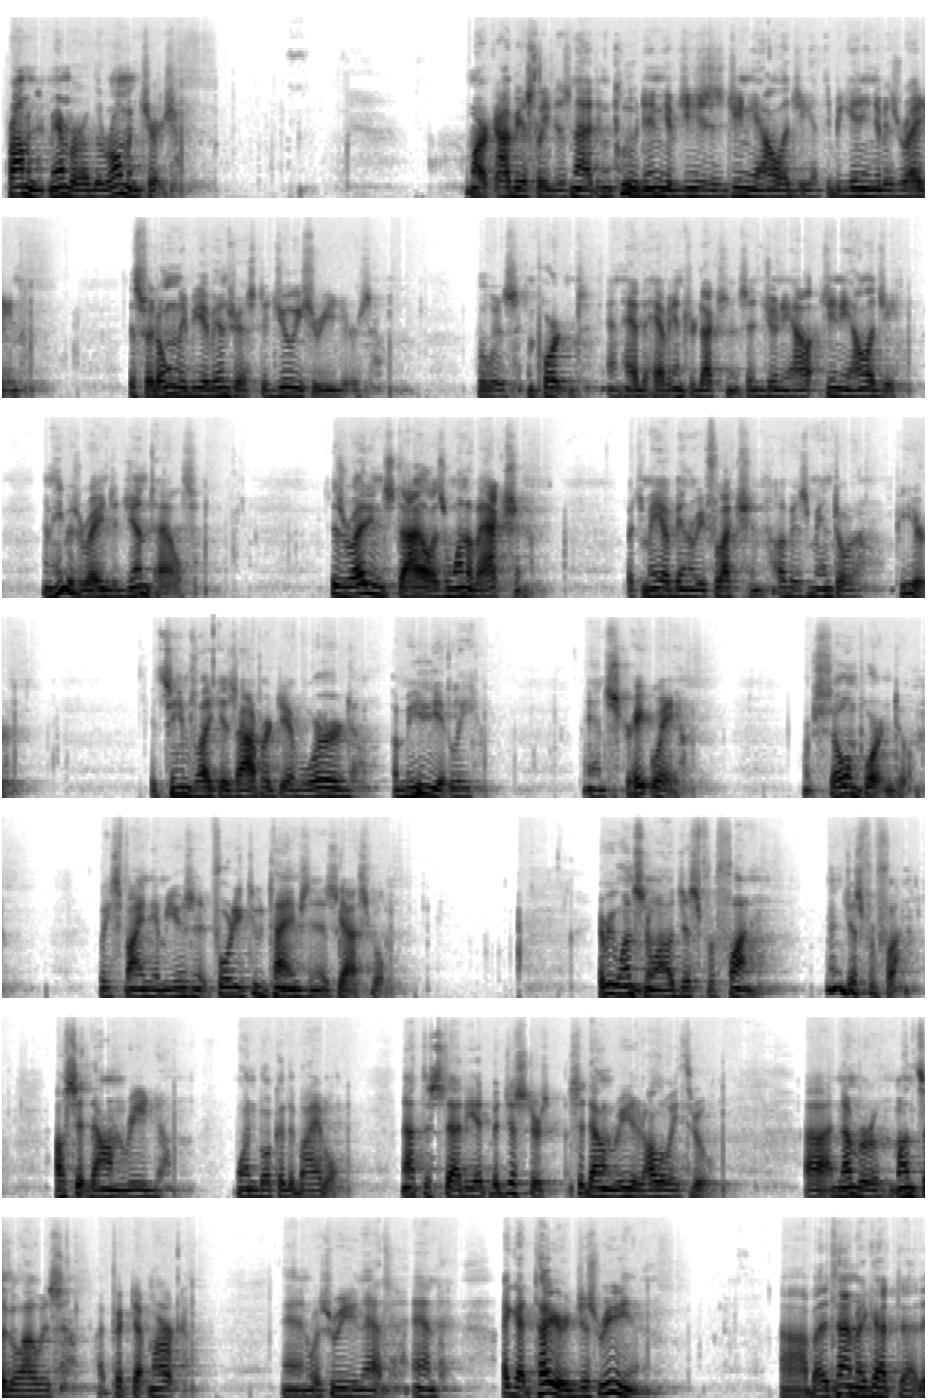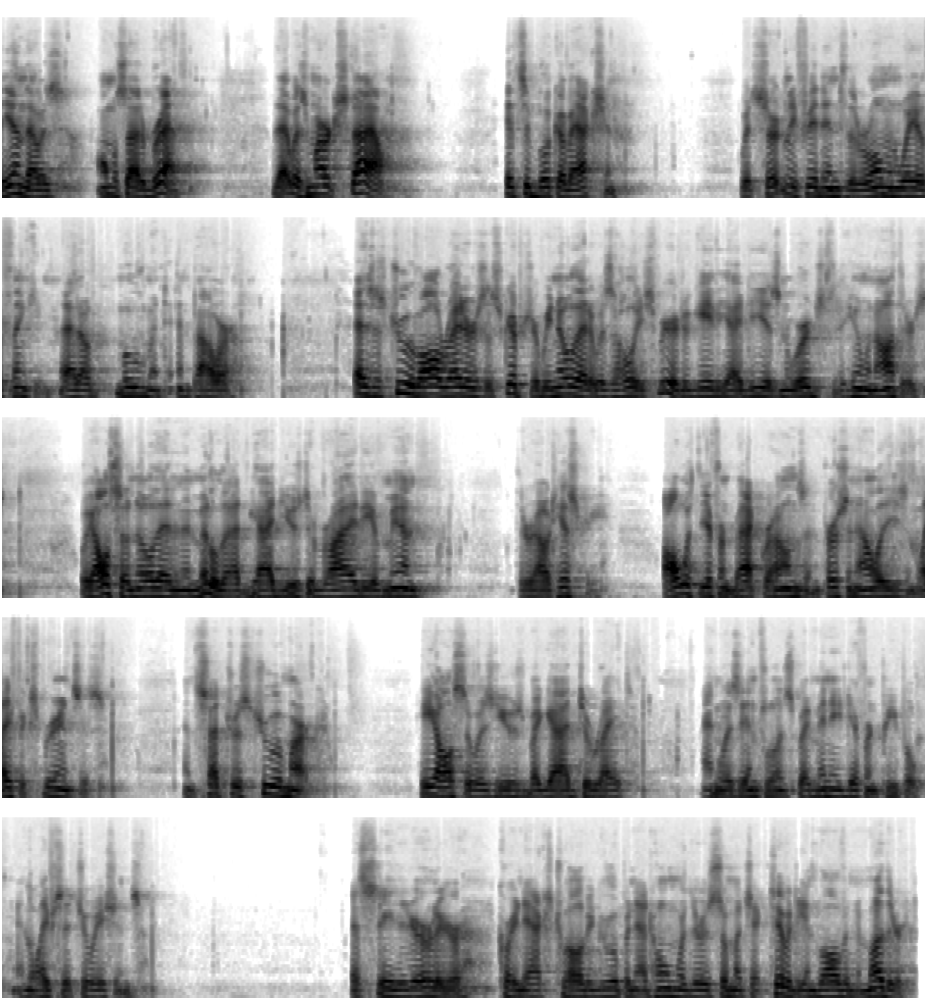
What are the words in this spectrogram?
prominent member of the Roman church. Mark obviously does not include any of Jesus' genealogy at the beginning of his writing. This would only be of interest to Jewish readers, who was important and had to have introductions in genealogy. And he was writing to Gentiles. His writing style is one of action, which may have been a reflection of his mentor, Peter. It seems like his operative word immediately and straightway were so important to him. We find him using it 42 times in his gospel. Every once in a while, just for fun, and just for fun, I'll sit down and read one book of the Bible. Not to study it, but just to sit down and read it all the way through. Uh, a number of months ago, I was I picked up Mark and was reading that, and I got tired just reading it. Uh, by the time I got to the end, I was almost out of breath. That was Mark's style. It's a book of action, which certainly fit into the Roman way of thinking, that of movement and power. As is true of all writers of Scripture, we know that it was the Holy Spirit who gave the ideas and words to the human authors. We also know that in the middle of that, God used a variety of men throughout history all with different backgrounds and personalities and life experiences. And such was true of Mark. He also was used by God to write and was influenced by many different people and life situations. As stated earlier, according to Acts 12, he grew up in that home where there was so much activity involving the mother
